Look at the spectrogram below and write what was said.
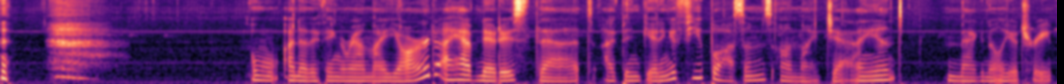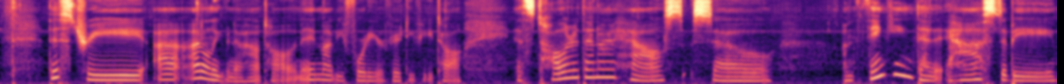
another thing around my yard, I have noticed that I've been getting a few blossoms on my giant magnolia tree. This tree, uh, I don't even know how tall, it might be 40 or 50 feet tall. It's taller than our house, so I'm thinking that it has to be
